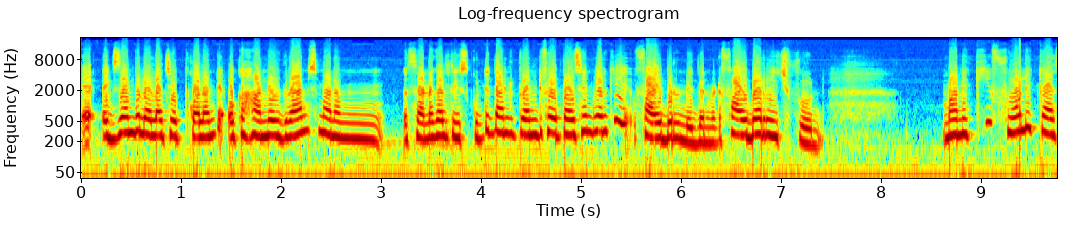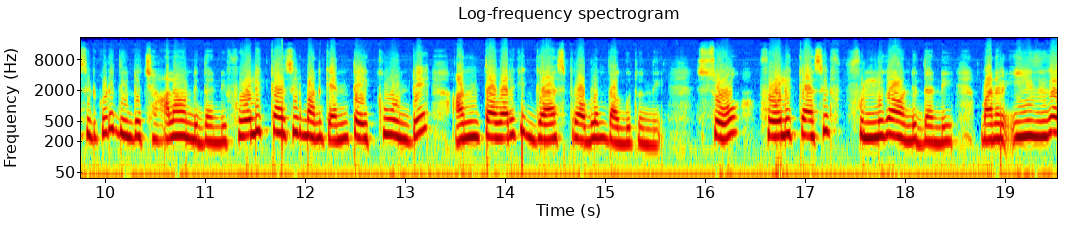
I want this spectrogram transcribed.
ఎగ్జాంపుల్ ఎలా చెప్పుకోవాలంటే ఒక హండ్రెడ్ గ్రామ్స్ మనం శనగలు తీసుకుంటే దాంట్లో ట్వంటీ ఫైవ్ పర్సెంట్ వరకు ఫైబర్ ఉండిద్ది అనమాట ఫైబర్ రిచ్ ఫుడ్. మనకి ఫోలిక్ యాసిడ్ కూడా దీంట్లో చాలా ఉండిద్దండి. ఫోలిక్ యాసిడ్ మనకి ఎంత ఎక్కువ ఉంటే అంతవరకు గ్యాస్ ప్రాబ్లం తగ్గుతుంది. సో ఫోలిక్ యాసిడ్ ఫుల్గా ఉండిద్దండి. మనం ఈజీగా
